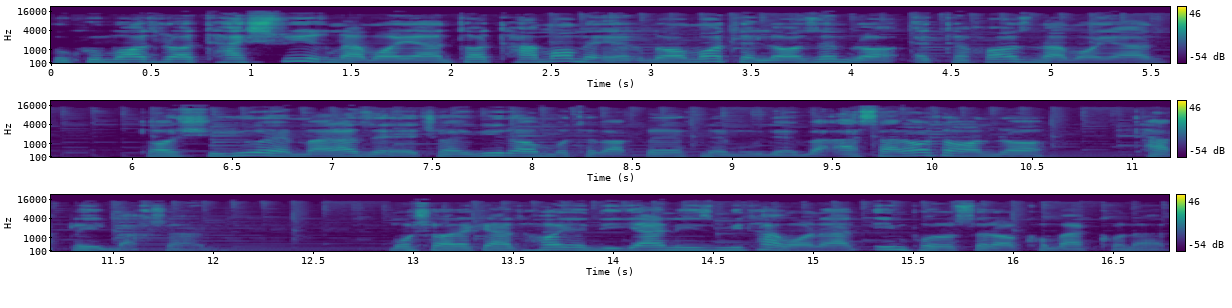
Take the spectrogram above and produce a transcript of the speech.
حکومات را تشویق نمایند تا تمام اقدامات لازم را اتخاذ نمایند تا شیوع مرض اچایوی را متوقف نموده و اثرات آن را تقلیل بخشند. مشارکت های دیگر نیز می تواند این پروسه را کمک کند.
